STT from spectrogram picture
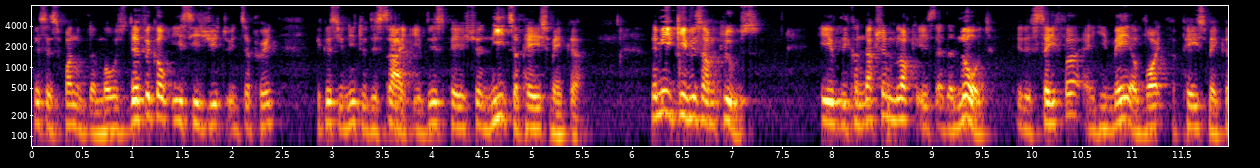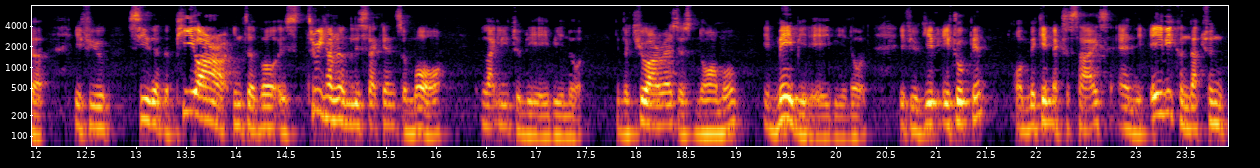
This is one of the most difficult ECG to interpret because you need to decide if this patient needs a pacemaker. Let me give you some clues. If the conduction block is at the node, it is safer and he may avoid a pacemaker. If you see that the PR interval is 300 milliseconds or more, likely to be AV node. If the QRS is normal, it may be the AV node. If you give atropine or make him exercise and the AV conduction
